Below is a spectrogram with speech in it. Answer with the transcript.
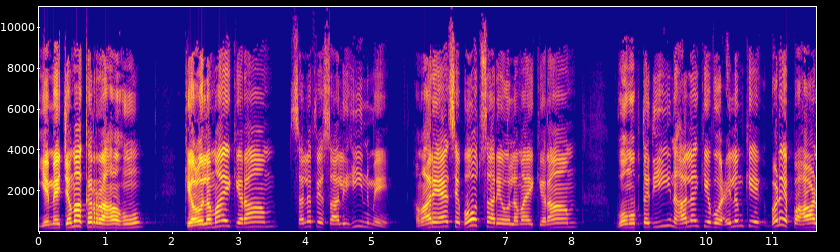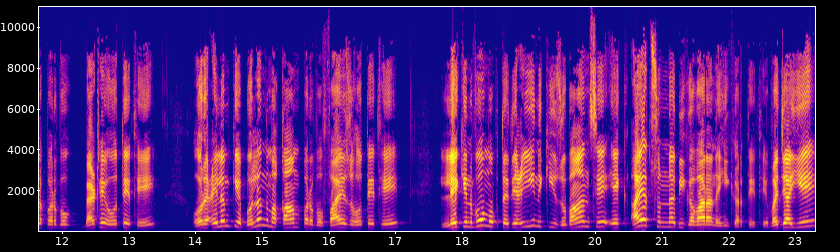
یہ میں جمع کر رہا ہوں کہ علماء کرام، سلف صالحین میں، ہمارے ایسے بہت سارے علماء کرام وہ مبتدین حالانکہ وہ علم کے ایک بڑے پہاڑ پر وہ بیٹھے ہوتے تھے اور علم کے بلند مقام پر وہ فائز ہوتے تھے، لیکن وہ مبتدعین کی زبان سے ایک آیت سننا بھی گوارا نہیں کرتے تھے۔ وجہ یہ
